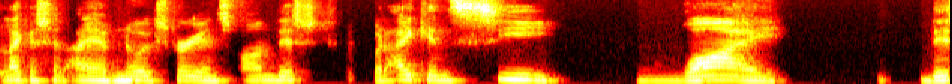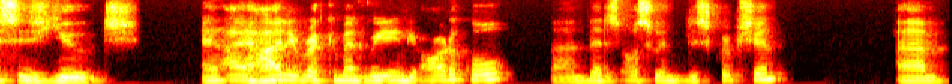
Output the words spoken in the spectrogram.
like I said, I have no experience on this, but I can see why this is huge. And I highly recommend reading the article uh, that is also in the description um,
